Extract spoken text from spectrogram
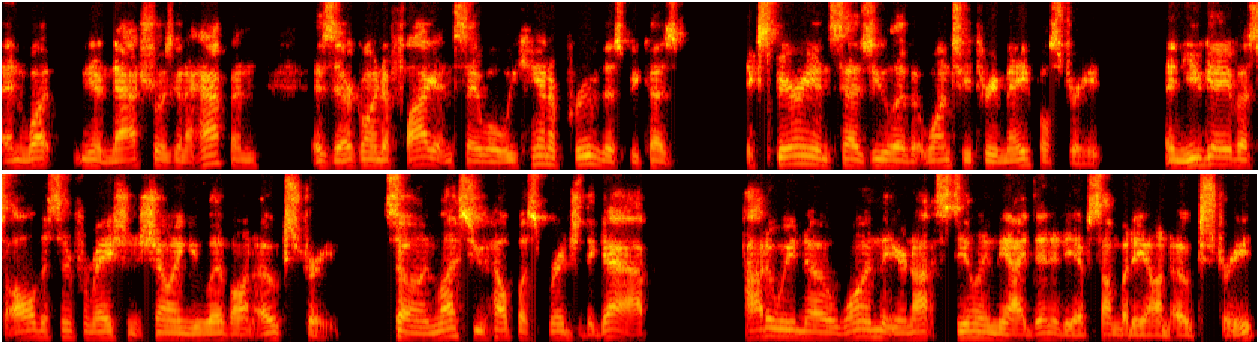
and what you know naturally is going to happen is they're going to flag it and say, well, we can't approve this because Experian says you live at 123 Maple Street and you gave us all this information showing you live on Oak Street. So unless you help us bridge the gap, how do we know one that you're not stealing the identity of somebody on Oak Street?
